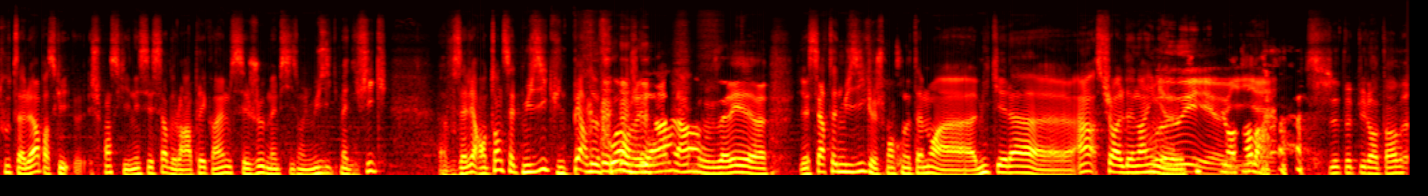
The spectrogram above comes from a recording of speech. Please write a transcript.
tout à l'heure, parce que je pense qu'il est nécessaire de le rappeler quand même, ces jeux, même s'ils ont une musique magnifique. Euh, Vous allez entendre cette musique une paire de fois en général. hein. vous allez, euh, il y a certaines musiques, je pense notamment à Michaela, euh, un sur Elden Ring. Oui, euh, oui, je peux euh, plus l'entendre. il je peux plus l'entendre.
